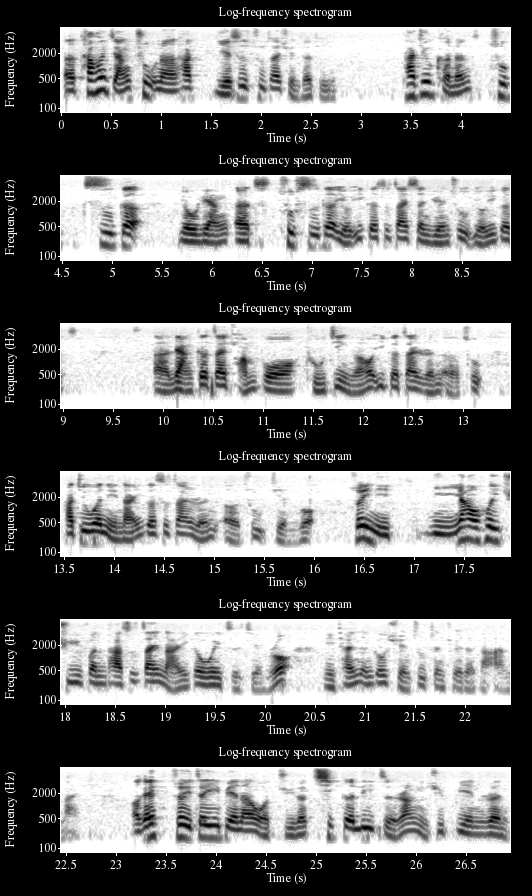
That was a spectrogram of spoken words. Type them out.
呃它会讲出呢，它也是出在选择题，它就可能出四个。有两呃出四个，有一个是在声源处，有一个呃两个在传播途径，然后一个在人耳处，他就问你哪一个是在人耳处减弱，所以你你要会区分它是在哪一个位置减弱，你才能够选出正确的答案来。OK，所以这一边呢，我举了七个例子让你去辨认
